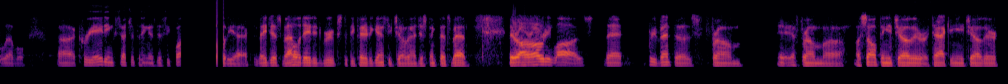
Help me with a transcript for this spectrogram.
level, uh, creating such a thing as this Equality Act. They just validated groups to be pitted against each other. I just think that's bad. There are already laws that prevent us from eh, from uh, assaulting each other or attacking each other,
